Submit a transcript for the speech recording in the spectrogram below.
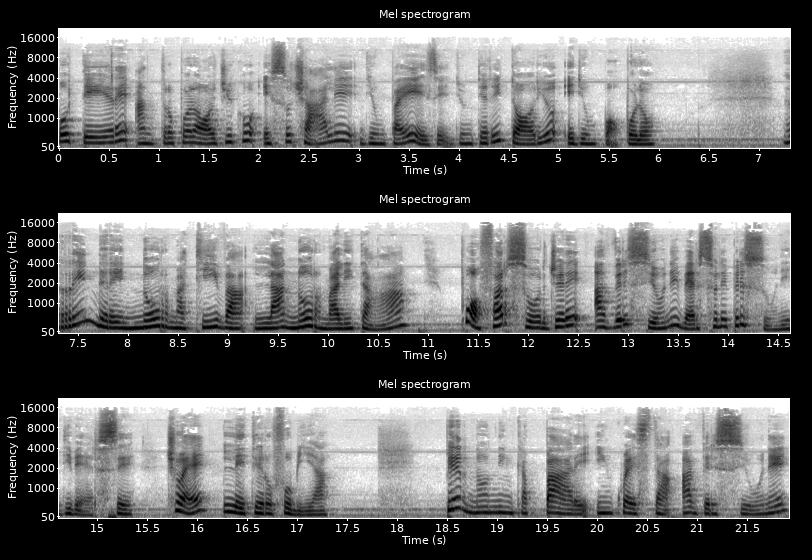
potere antropologico e sociale di un paese, di un territorio e di un popolo. Rendere normativa la normalità può far sorgere avversione verso le persone diverse, cioè l'eterofobia. Per non incappare in questa avversione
